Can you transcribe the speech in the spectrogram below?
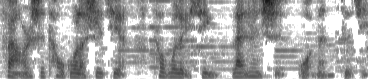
反而是透过了世界，透过旅行来认识我们自己。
